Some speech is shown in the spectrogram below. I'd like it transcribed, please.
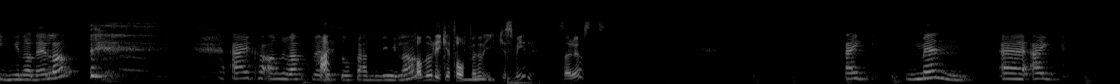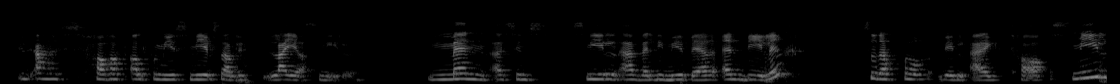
ingen av delene. Jeg har aldri vært veldig stor fan av bilene. Kan du like Toffen og ikke Smil? Seriøst? Jeg, men eh, jeg, jeg har hatt altfor mye smil, så jeg har blitt lei av smilen. Men jeg syns smilen er veldig mye bedre enn biler. Så derfor vil jeg ta smil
